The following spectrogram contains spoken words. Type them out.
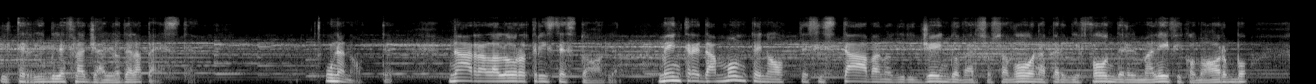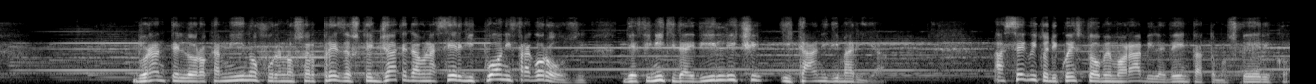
il terribile flagello della peste. Una notte narra la loro triste storia. Mentre da Montenotte si stavano dirigendo verso Savona per diffondere il malefico morbo, durante il loro cammino furono sorprese e osteggiate da una serie di tuoni fragorosi, definiti dai villici i cani di Maria. A seguito di questo memorabile evento atmosferico,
